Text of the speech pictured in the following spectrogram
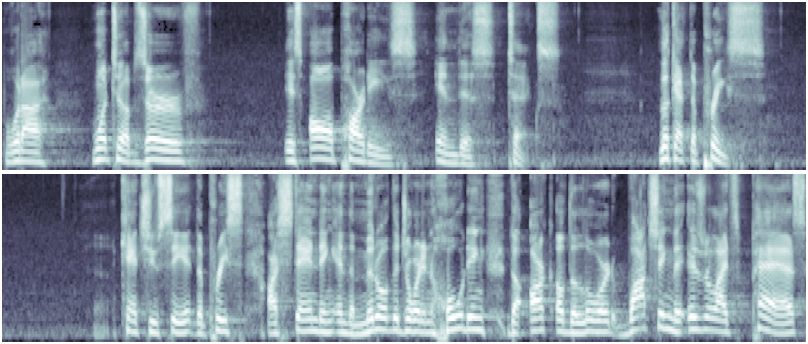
But what I want to observe is all parties in this text. Look at the priests. Can't you see it? The priests are standing in the middle of the Jordan, holding the ark of the Lord, watching the Israelites pass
